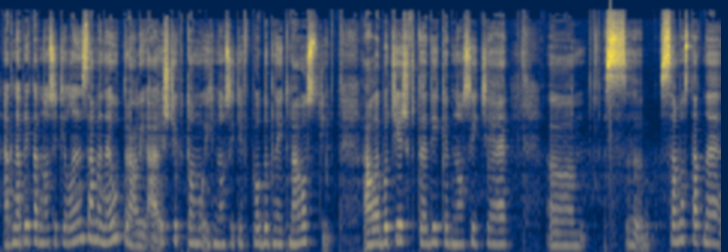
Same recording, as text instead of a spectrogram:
Ak napríklad nosíte len samé neutrály a ešte k tomu ich nosíte v podobnej tmavosti, alebo tiež vtedy, keď nosíte Ehm, samostatné e,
